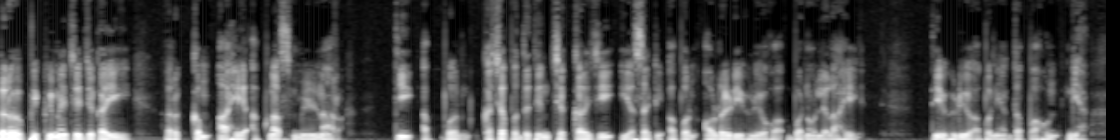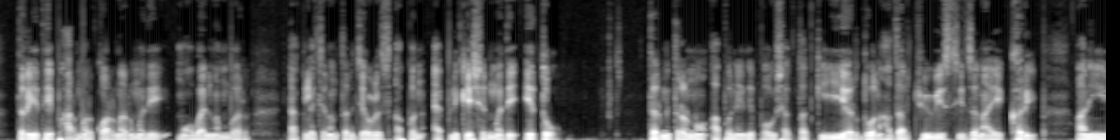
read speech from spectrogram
तर पीक विम्याचे जे काही रक्कम आहे आपणास मिळणार ती आपण कशा पद्धतीने चेक करायची यासाठी आपण ऑलरेडी व्हिडिओ हा बनवलेला आहे. ते व्हिडिओ आपण एकदा पाहून घ्या. तर येथे फार्मर कॉर्नरमध्ये मोबाईल नंबर टाकल्याच्यानंतर ज्यावेळेस आपण ॲप्लिकेशनमध्ये येतो तर मित्रांनो आपण येथे पाहू शकतात की इयर दोन हजार चोवीस सीझन आहे खरीप आणि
